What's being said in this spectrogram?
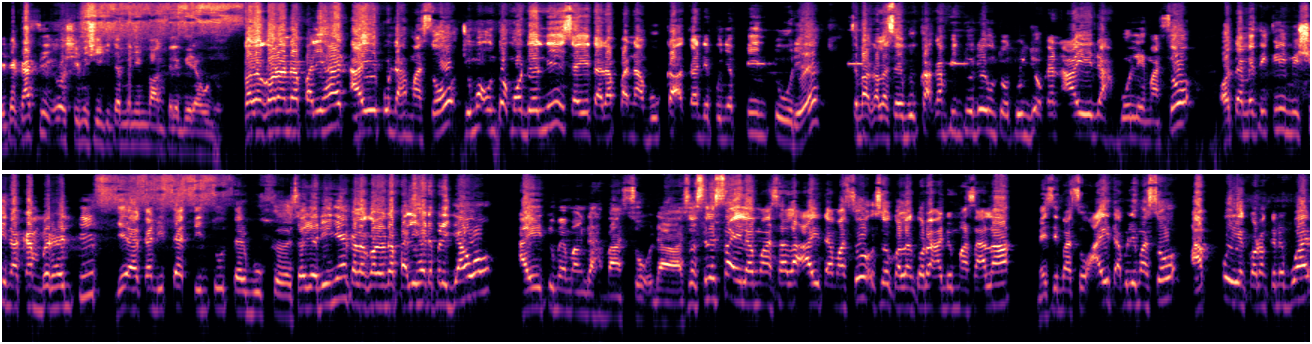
Kita kasih washing machine kita menimbang terlebih dahulu. Kalau korang dapat lihat, air pun dah masuk. Cuma untuk model ni, saya tak dapat nak bukakan dia punya pintu dia. Sebab kalau saya bukakan pintu dia untuk tunjukkan air dah boleh masuk, automatically mesin akan berhenti. Dia akan detect pintu terbuka. So jadinya kalau korang dapat lihat daripada jauh, air tu memang dah masuk dah. So selesailah masalah air tak masuk. So kalau korang ada masalah, mesin masuk, air tak boleh masuk, apa yang korang kena buat?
